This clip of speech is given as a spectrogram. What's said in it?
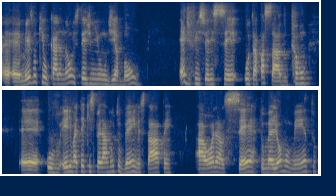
é, é, mesmo que o cara não esteja em um dia bom, é difícil ele ser ultrapassado. Então, é, o, ele vai ter que esperar muito bem, Verstappen, a hora certa, o melhor momento,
